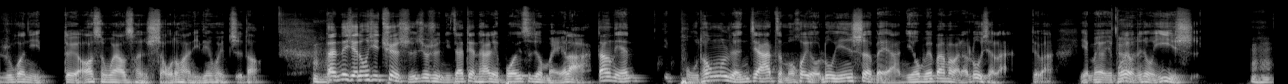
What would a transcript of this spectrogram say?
如果你对 Orson Welles 很熟的话，你一定会知道。但那些东西确实就是你在电台里播一次就没了。当年普通人家怎么会有录音设备啊？你又没有办法把它录下来，对吧？也没有，也不会有那种意识。嗯哼，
